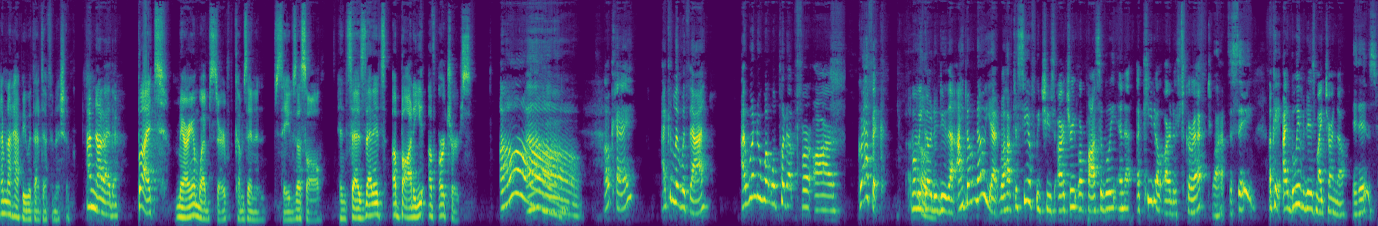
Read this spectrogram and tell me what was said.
I'm not happy with that definition. I'm not either. But Merriam Webster comes in and saves us all and says that it's a body of archers. Oh, oh. Okay. I can live with that. I wonder what we'll put up for our graphic when we go Oh. to do that. I don't know yet. We'll have to see if we choose archery or possibly an uh, Aikido artist, correct? We'll have to see. Okay, I believe it is my turn though. It is.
